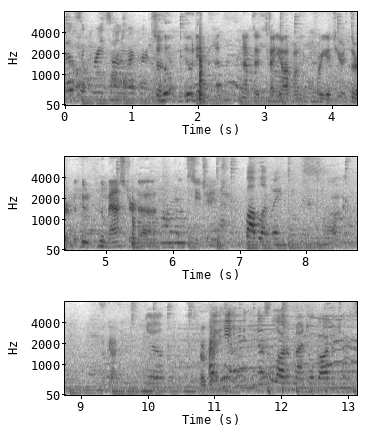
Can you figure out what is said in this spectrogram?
that's a great sounding record. So who who did not to cut you off on before you get to your third, but who who mastered uh, Sea Change? Bob Ludwig. okay. Okay. Yeah. I, Okay. he, he, he does a lot of Nigel Godrich's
